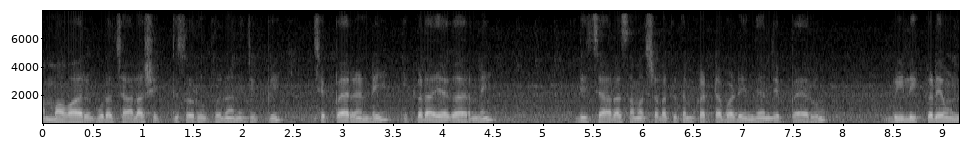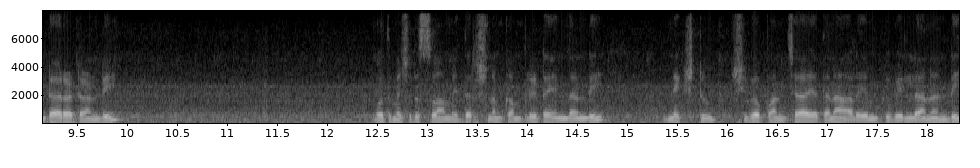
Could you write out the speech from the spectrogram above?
అమ్మవారు కూడా చాలా శక్తి స్వరూపులని చెప్పి చెప్పారండి ఇక్కడ అయ్యగారిని. ఇది చాలా సంవత్సరాల క్రితం కట్టబడింది అని చెప్పారు. వీళ్ళు ఇక్కడే ఉంటారట అండి. గౌతమేశ్వర స్వామి దర్శనం కంప్లీట్ అయిందండి. నెక్స్ట్ శివ పంచాయతన ఆలయంకి వెళ్ళానండి.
